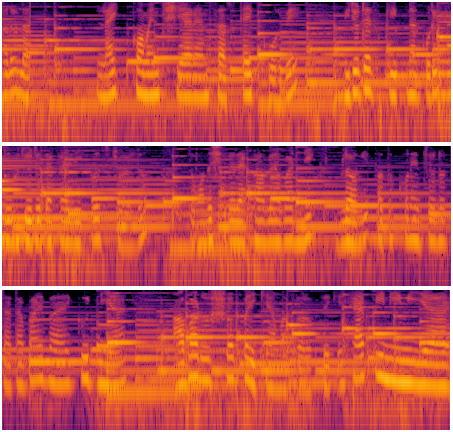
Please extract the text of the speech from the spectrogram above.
ভালো লাগ like comment share and subscribe করবে। ভিডিওটা স্কিপ না করে পুরো ভিডিওটা দেখার রিকোয়েস্ট রইল। তোমাদের সাথে দেখা হবে আবার নেক্সট ব্লগে ততক্ষণের জন্য টাটা বাই বাই গুড নিয়ার আবারও সবাইকে আমার তরফ থেকে হ্যাপি নিউ ইয়ার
